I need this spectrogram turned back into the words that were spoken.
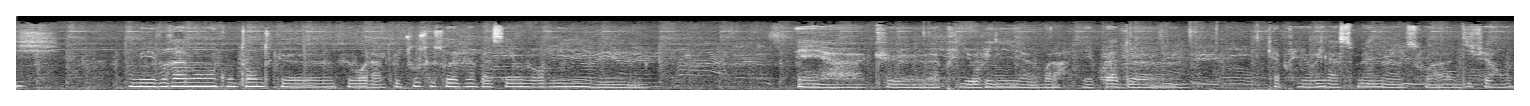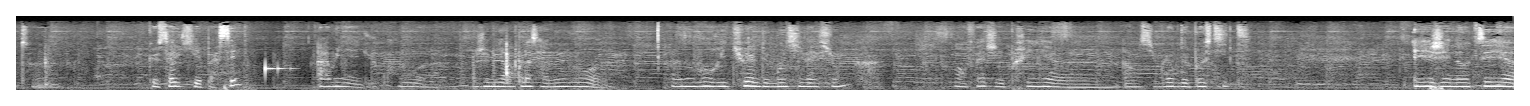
mais vraiment contente que, voilà, que tout se soit bien passé aujourd'hui et, et euh, que a priori, voilà, il n'y ait pas de a priori la semaine soit différente euh, que celle qui est passée. Ah oui, et du coup, euh, j'ai mis en place un nouveau, euh, un nouveau rituel de motivation. En fait, j'ai pris un petit bloc de post-it et j'ai noté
